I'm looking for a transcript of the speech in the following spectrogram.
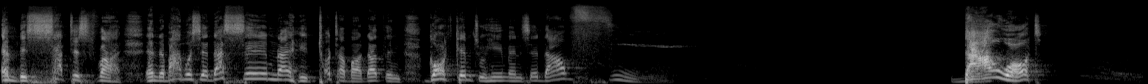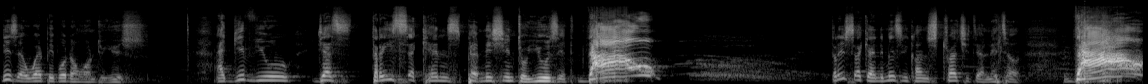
and be satisfied. And the bible said that same night he thought about that thing. God came to him and said thou fool. Thou what? This is a word people don't want to use i give you just three seconds permission to use it. Thou. Three seconds means you can stretch it a little. Thou.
